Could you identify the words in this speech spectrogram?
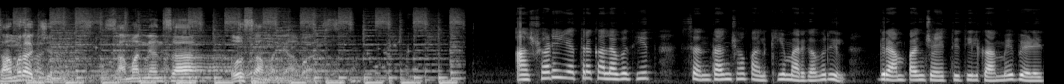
साम्राज्य. सामान्यांचा असामान्य आवाज. आषाढी यात्रा कालावधीत संतांच्या पालखी मार्गावरील ग्रामपंचायतीतील कामे वेळेत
